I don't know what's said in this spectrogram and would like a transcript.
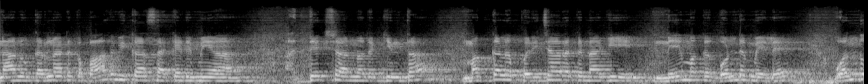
ನಾನು ಕರ್ನಾಟಕ ಬಾಲ ವಿಕಾಸ ಅಕಾಡೆಮಿಯ ಅಧ್ಯಕ್ಷ ಅನ್ನೋದಕ್ಕಿಂತ ಮಕ್ಕಳ ಪರಿಚಾರಕನಾಗಿ ನೇಮಕಗೊಂಡ ಮೇಲೆ ಒಂದು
